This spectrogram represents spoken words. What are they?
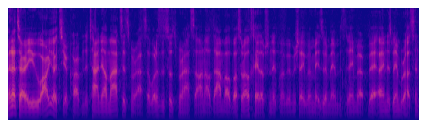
Menatar, you are you to your korban. The tanya al matz it's maratza. What is the tzutz maratza on? Al dam al basar al chelav shenitma b'mishayg b'mezid b'meinis b'em b'ratzin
